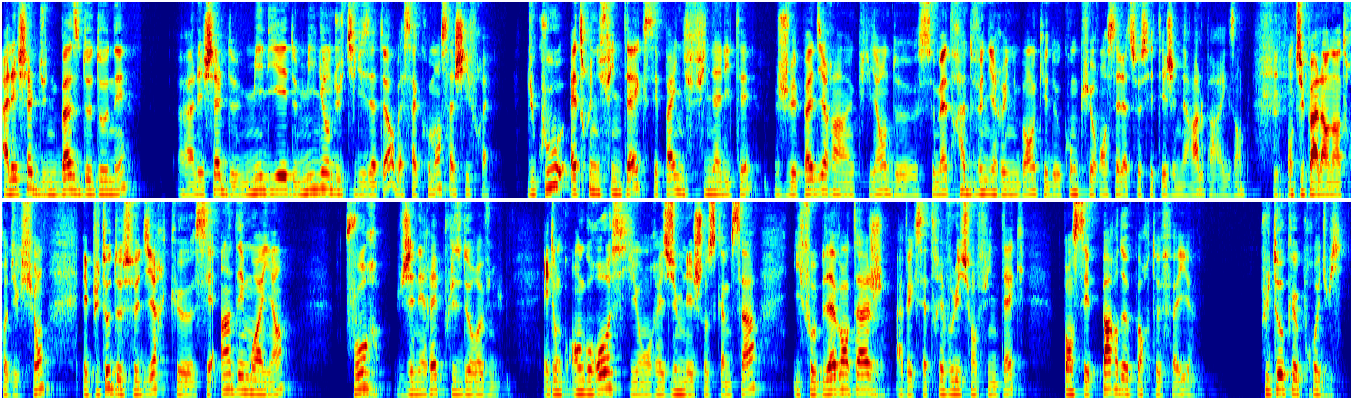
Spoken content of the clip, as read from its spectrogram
à l'échelle d'une base de données, à l'échelle de milliers, de millions d'utilisateurs, ben ça commence à chiffrer. Du coup, être une fintech, c'est pas une finalité. Je vais pas dire à un client de se mettre à devenir une banque et de concurrencer la Société Générale, par exemple, dont tu parlais en introduction, mais plutôt de se dire que c'est un des moyens pour générer plus de revenus. Et donc, en gros, si on résume les choses comme ça, il faut davantage, avec cette révolution fintech, penser part de portefeuille plutôt que produit.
